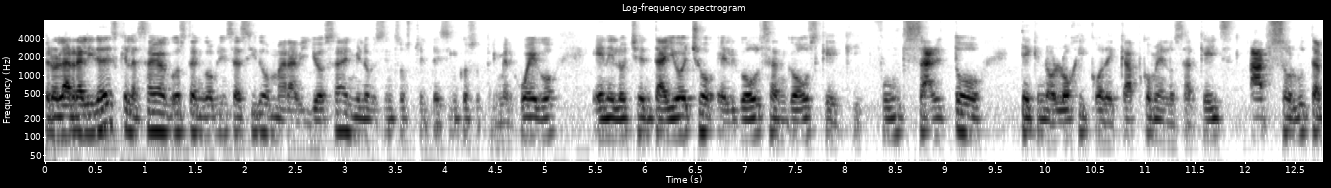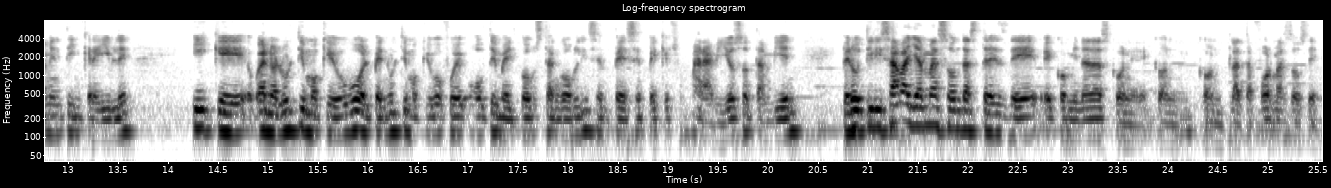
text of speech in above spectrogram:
pero la realidad es que la saga Ghost and Goblins ha sido maravillosa. En 1985 su primer juego, en el 88 el Ghosts and Ghosts, que fue un salto tecnológico de Capcom en los arcades absolutamente increíble. Y que, bueno, el último que hubo, el penúltimo que hubo fue Ultimate Ghost and Goblins en PSP, que fue maravilloso también. Pero utilizaba ya más ondas 3D eh, combinadas con, con plataformas 2D.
